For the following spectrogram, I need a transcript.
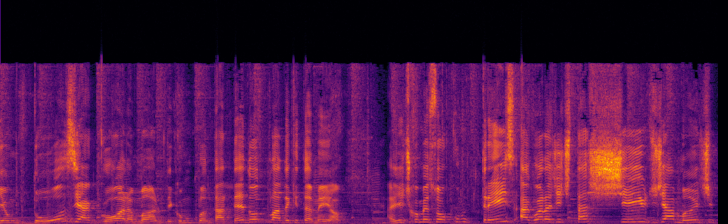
Um 12 agora, mano. Tem como plantar até do outro lado aqui também, ó. A gente começou com três, agora a gente tá cheio de diamante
